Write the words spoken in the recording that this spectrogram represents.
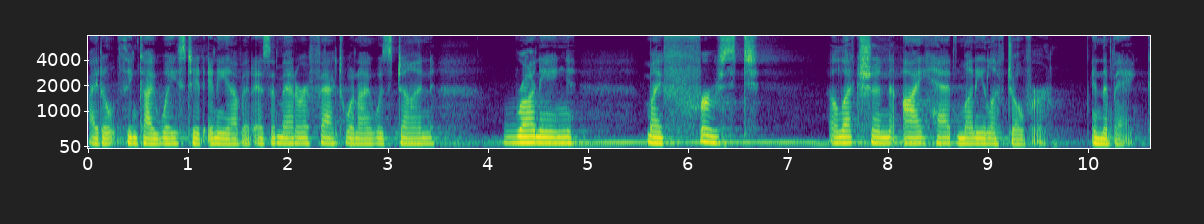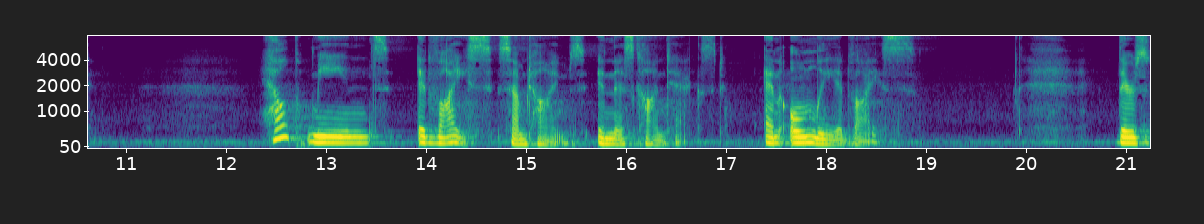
I don't think I wasted any of it. As a matter of fact, when I was done running my first election, I had money left over in the bank. Help means advice sometimes in this context and only advice. There's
